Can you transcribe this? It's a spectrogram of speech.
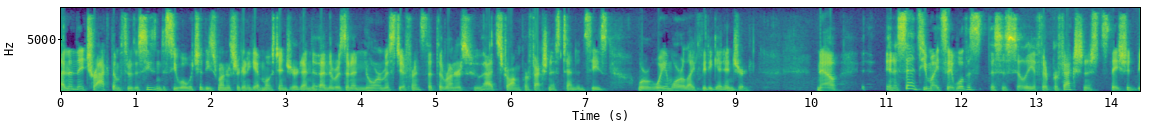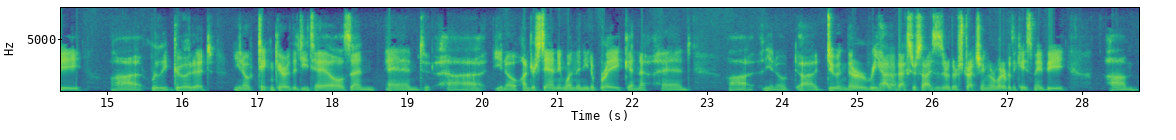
and then they tracked them through the season to see well which of these runners are going to get most injured? And and there was an enormous difference that the runners who had strong perfectionist tendencies were way more likely to get injured. Now in a sense you might say well this this is silly. If they're perfectionists they should be uh, really good at you know taking care of the details and and uh, you know understanding when they need a break and and uh, you know uh, doing their rehab exercises or their stretching or whatever the case may be um,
